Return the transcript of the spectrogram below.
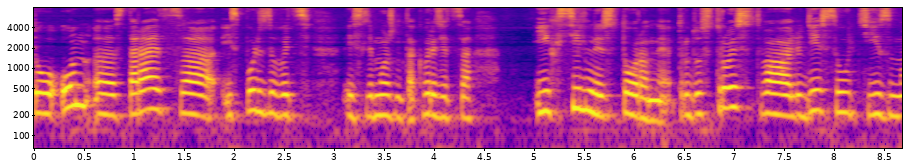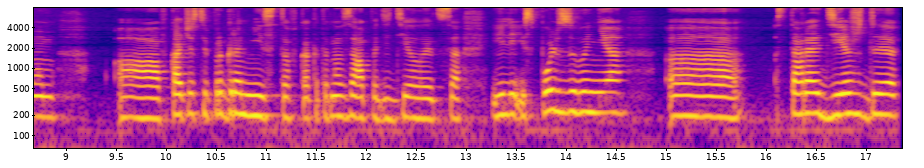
то он э, старается использовать, если можно так выразиться, их сильные стороны. Трудоустройство людей с аутизмом, а, в качестве программистов, как это на Западе делается, или использование э, старой одежды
